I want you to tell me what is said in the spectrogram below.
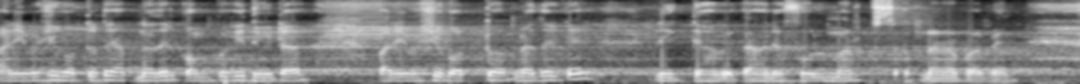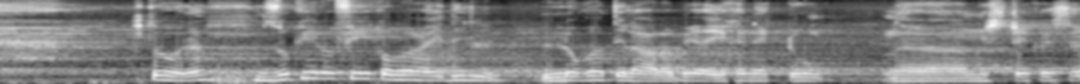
পারিভাষিক অর্থতে আপনাদের কমপক্ষে দুইটা পারিভাষিক অর্থ আপনাদেরকে লিখতে হবে, তাহলে ফুল মার্কস আপনারা পাবেন। তো হলো জুকি রফি কবাইদিল লোগতিল আরবিয়া। এখানে একটু মিস্টেক হয়েছে।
